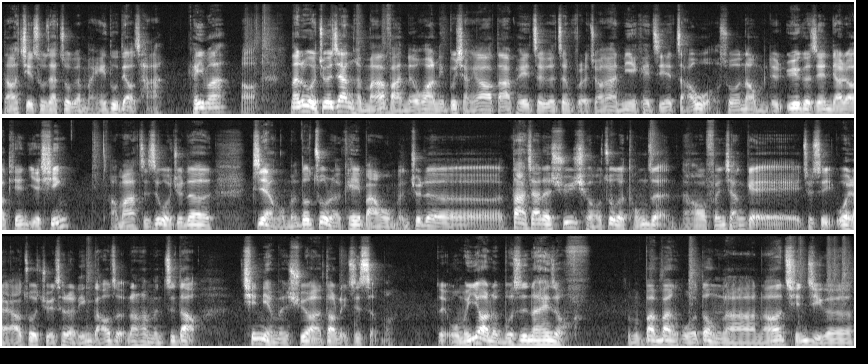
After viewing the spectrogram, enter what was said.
然后结束再做个满意度调查，可以吗？啊，那如果觉得这样很麻烦的话，你不想要搭配这个政府的专案，你也可以直接找我说，那我们就约个时间聊聊天也行。好吗？只是我觉得，既然我们都做了，可以把我们觉得大家的需求做个统整，然后分享给就是未来要做决策的领导者，让他们知道青年们需要的到底是什么。对我们要的不是那一种什么办办活动啦，然后请几个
